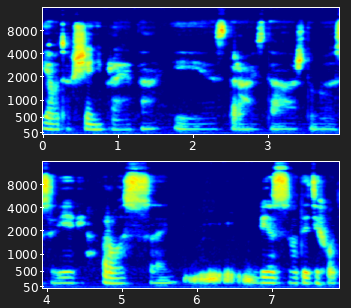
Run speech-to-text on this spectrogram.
Я вот вообще не про это. И стараюсь, да, чтобы Саверий рос э, без вот этих вот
